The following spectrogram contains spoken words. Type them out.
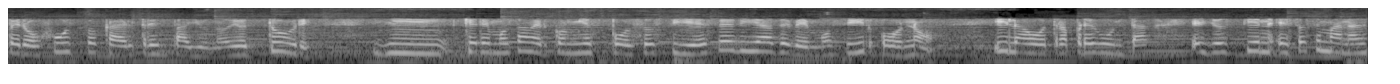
pero justo cae el 31 de octubre. Mm, queremos saber con mi esposo si ese día debemos ir o no. Y la otra pregunta, ellos tienen, esta semana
